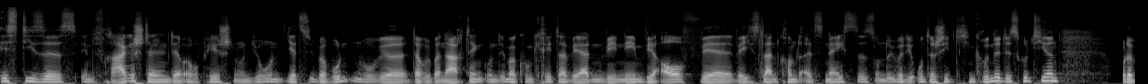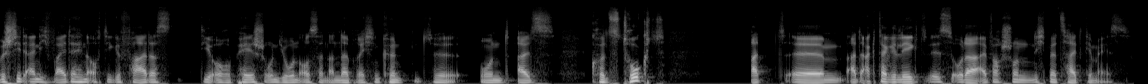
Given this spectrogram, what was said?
Ist dieses Infragestellen der Europäischen Union jetzt überwunden, wo wir darüber nachdenken und immer konkreter werden, wen nehmen wir auf, wer, welches Land kommt als nächstes und über die unterschiedlichen Gründe diskutieren? Oder besteht eigentlich weiterhin auch die Gefahr, dass die Europäische Union auseinanderbrechen könnte und als Konstrukt ad, ähm, ad acta gelegt ist oder einfach schon nicht mehr zeitgemäß?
